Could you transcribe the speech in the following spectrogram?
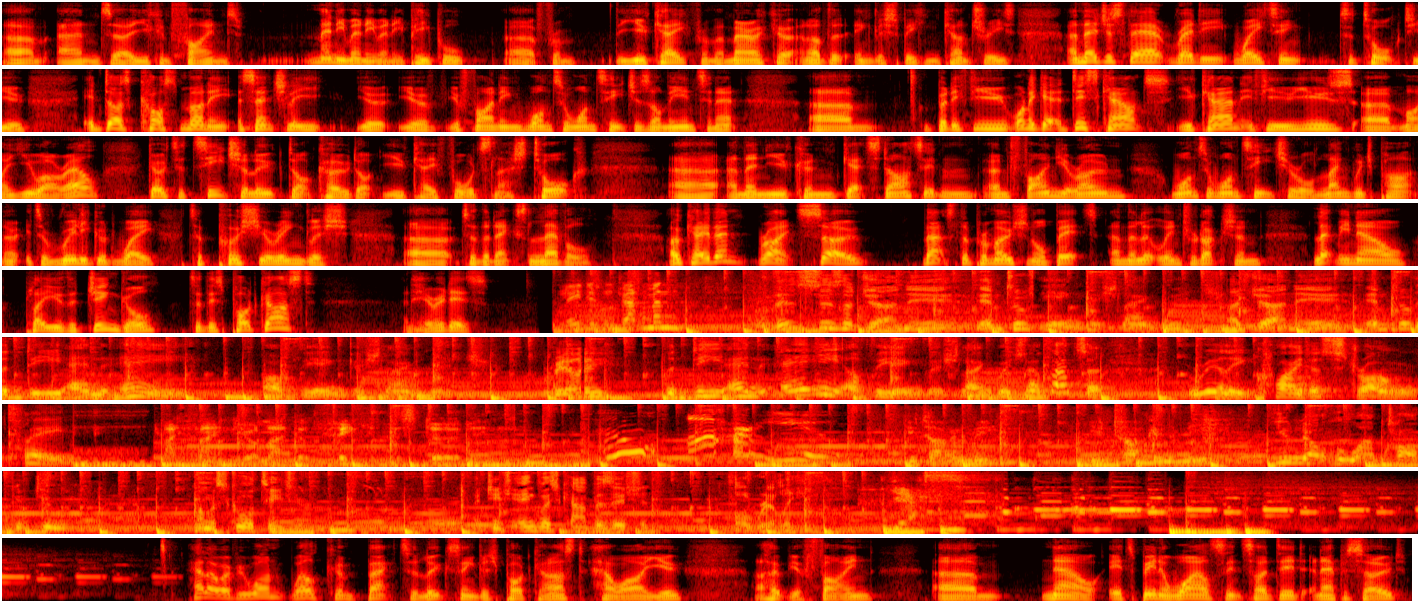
um, and uh, you can find many, many, many people uh, from the UK, from America, and other English speaking countries. And they're just there, ready, waiting to talk to you. It does cost money. Essentially, you're, you're, you're finding one to one teachers on the internet. Um, but if you want to get a discount, you can. If you use uh, my URL, go to teacherluke.co.uk forward slash talk. Uh, and then you can get started and, and find your own one to one teacher or language partner. It's a really good way to push your English uh, to the next level. Okay, then, right, so that's the promotional bit and the little introduction. Let me now play you the jingle to this podcast, and here it is. Ladies and gentlemen, This is a journey into the English language, a journey into the DNA of the English language, really? The DNA of the English language. Now, that's a really quite a strong claim. I find your lack of faith disturbing. Who are you? You talking to me? You talking to me? You know who I'm talking to. I'm a school teacher. I teach English composition. Oh, really? Yes! Hello, everyone. Welcome back to Luke's English Podcast. How are you? I hope you're fine. Um, now, it's been a while since I did an episode.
